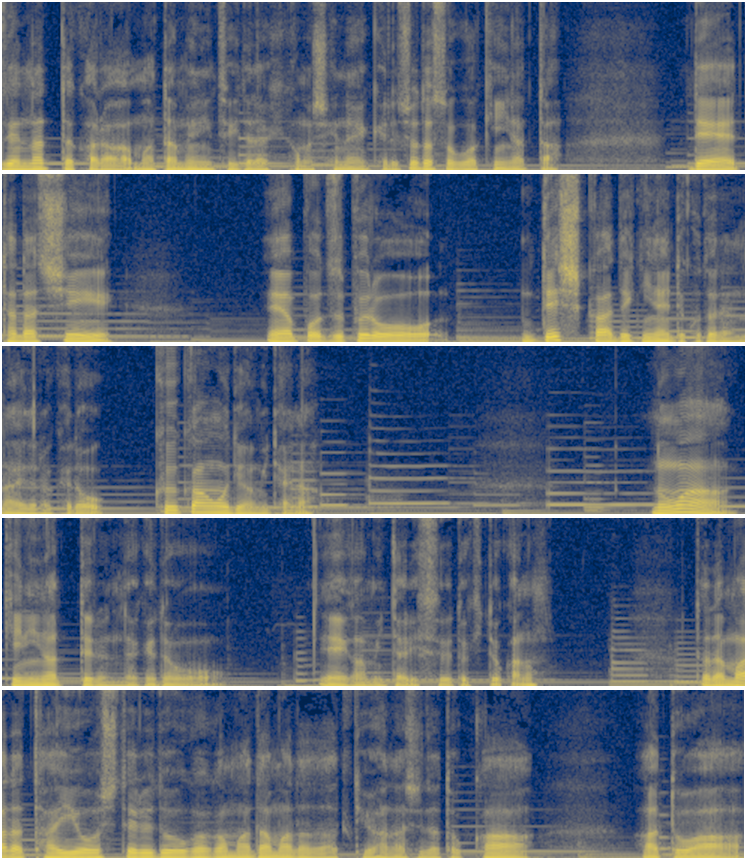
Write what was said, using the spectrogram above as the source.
前になったからまた目についただけかもしれないけどちょっとそこが気になった。でただし AirPods Pro でしかできないってことではないだろうけど空間オーディオみたいなのは気になってるんだけど映画見たりする時とかのただまだ対応してる動画がまだまだだっていう話だとかあとは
